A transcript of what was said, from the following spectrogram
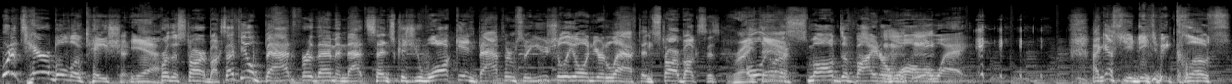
What a terrible location Yeah. for the Starbucks. I feel bad for them in that sense because you walk in, bathrooms are usually on your left, and Starbucks is Right only on a small divider wall Mhm. away. I guess you need to be close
